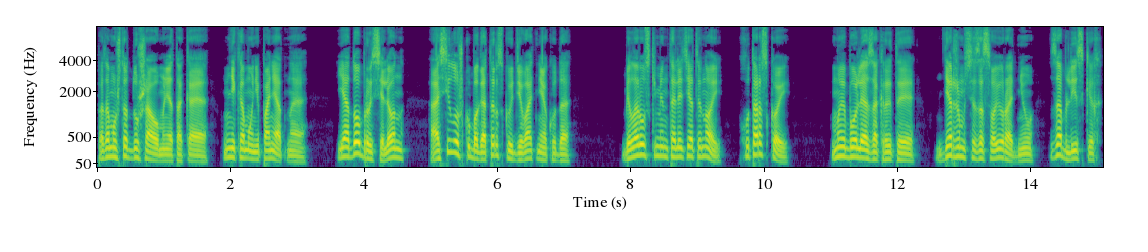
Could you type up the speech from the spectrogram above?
потому что душа у меня такая, никому непонятная. Я добрый, силен, а силушку богатырскую девать некуда. Белорусский менталитет иной, хуторской. Мы более закрытые, держимся за свою родню, за близких.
